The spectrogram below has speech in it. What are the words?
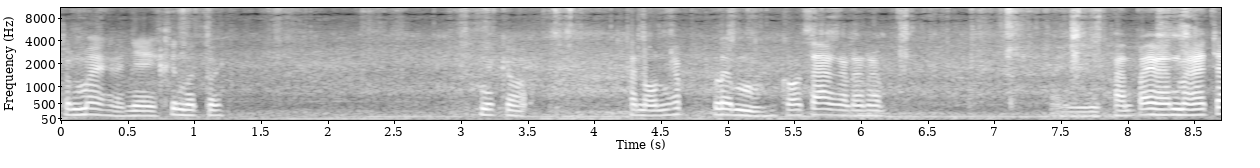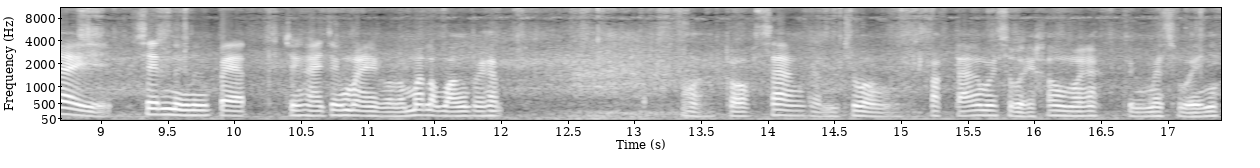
ต้นไม้ขนาดใหญ่ขึ้นมาตัวนี่ก็ถนนครับเริ่มก่อสร้างกันแล้วครับอ้ผ่านไปผ่านมาใจเส้นหนึ่งหนึ่งแปดเชียงรายเชียงใหม่ก็ระมัดระวังด้วยครับอ๋อสร้างกันช่วงปักตั้งไม่สวยเข้ามาถึงม่สวยนี่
